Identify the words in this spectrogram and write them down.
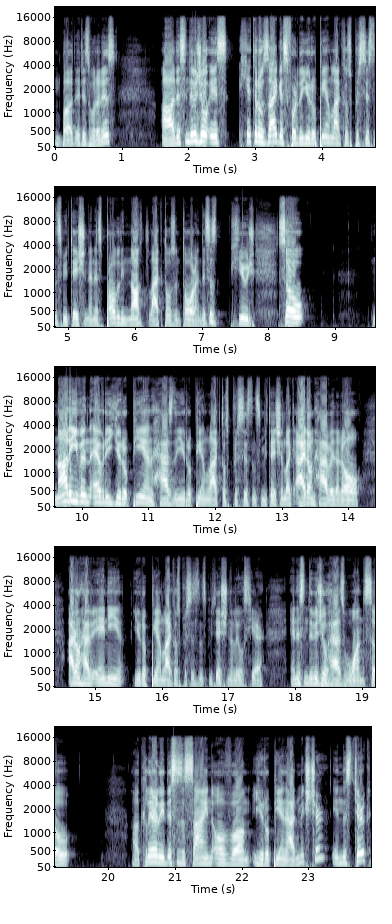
but it is what it is. Uh, this individual is heterozygous for the European lactose persistence mutation and is probably not lactose intolerant. This is huge. So not even every European has the European lactose persistence mutation. Like I don't have it at all. I don't have any European lactose persistence mutation alleles here, and this individual has one. So uh, clearly, this is a sign of um, European admixture in this Turk.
